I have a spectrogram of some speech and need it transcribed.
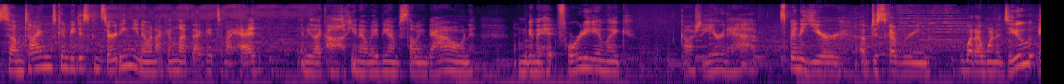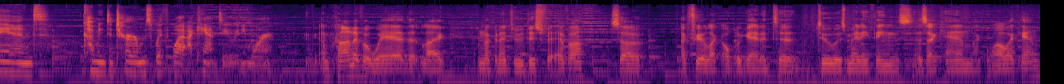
sometimes can be disconcerting, you know, and I can let that get to my head and be like, oh, you know, maybe I'm slowing down. I'm gonna hit 40 in like, gosh, a year and a half. It's been a year of discovering what I wanna do and coming to terms with what I can't do anymore. I'm kind of aware that like I'm not going to do this forever, so I feel like obligated to do as many things as I can, like while I can.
